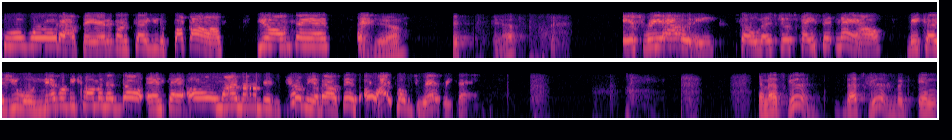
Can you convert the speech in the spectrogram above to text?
cool world out there. They're gonna tell you to fuck off. You know what I'm saying? Yeah. yeah. It's reality. So let's just face it now because you will never become an adult and say, Oh, my mom didn't tell me about this. Oh, I told you everything. and that's good. That's good, but in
